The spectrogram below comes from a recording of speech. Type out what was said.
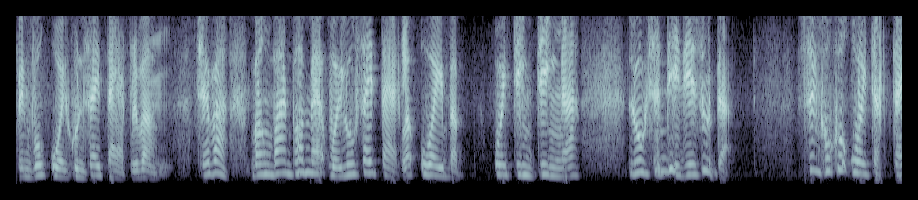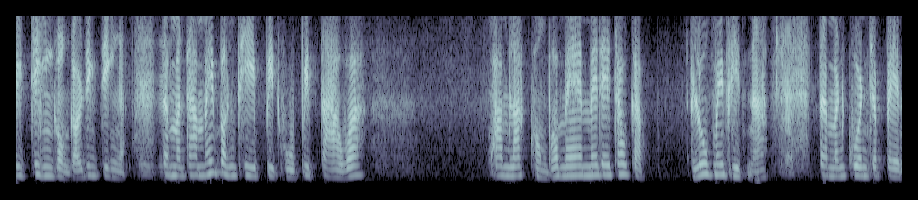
เป็นพวกอวยคุณไส้แตกหรือเปล่าอืมใช่ป่ะบางบ้านพ่อแม่อวยลูกไส้แตกแล้วอวยแบบอวยจริง ๆ นะลูกฉันดีที่สุดอะซึ่งเขาก็อวยจากใจจริงของเขาจริง ๆอะแต่มันทำให้บางทีปิดหูปิดตาว่า ความรักของพ่อแม่ไม่ได้เท่ากับลูกไม่ผิดนะครับแต่มันควรจะเป็น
